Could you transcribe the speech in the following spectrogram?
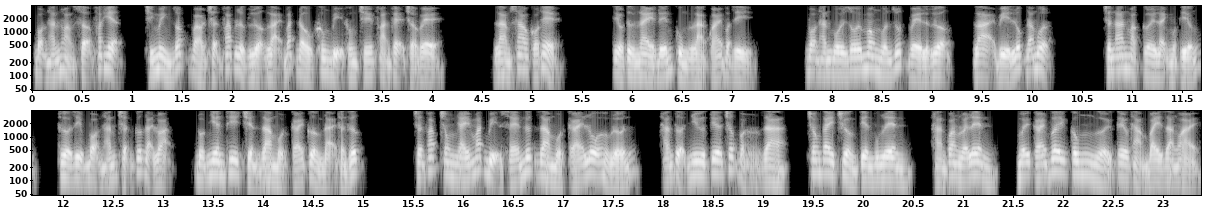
bọn hắn hoảng sợ phát hiện, chính mình rót vào trận pháp lực lượng lại bắt đầu không bị khống chế phản vệ trở về. Làm sao có thể? Tiểu tử này đến cùng là quái vật gì? Bọn hắn bối rối mong muốn rút về lực lượng, lại vì lúc đã muộn. Trần an mặc cười lạnh một tiếng, thừa dịp bọn hắn trận cướp đại loạn đột nhiên thi triển ra một cái cường đại thần thức. Trận pháp trong nháy mắt bị xé nứt ra một cái lỗ hổng lớn, hắn tựa như tia chớp bật ra, trong tay trường tiên vung lên, hàn quang lóe lên, mấy cái vây công người kêu thảm bay ra ngoài.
